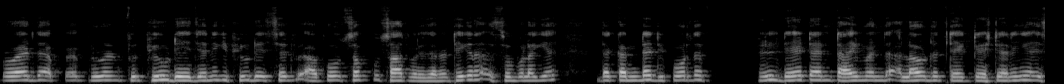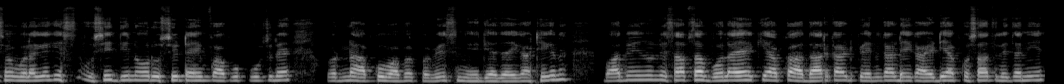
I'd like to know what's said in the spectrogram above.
प्रोवाइड द फ्यू डेज़ यानी कि फ्यू डेज़ सेट आपको सब कुछ साथ में ले जाना ठीक है ना? इसमें बोला गया the conduct report the fill date and time and allowed take test, यानी इसमें बोला गया कि उसी दिन और उसी टाइम को आपको पूछना है वरना आपको वहाँ पर प्रवेश नहीं दिया जाएगा, ठीक है ना? बाद में इन्होंने साफ़ साफ़ बोला है कि आपका आधार कार्ड, पैन कार्ड, एक आईडी आपको साथ ले जानी है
